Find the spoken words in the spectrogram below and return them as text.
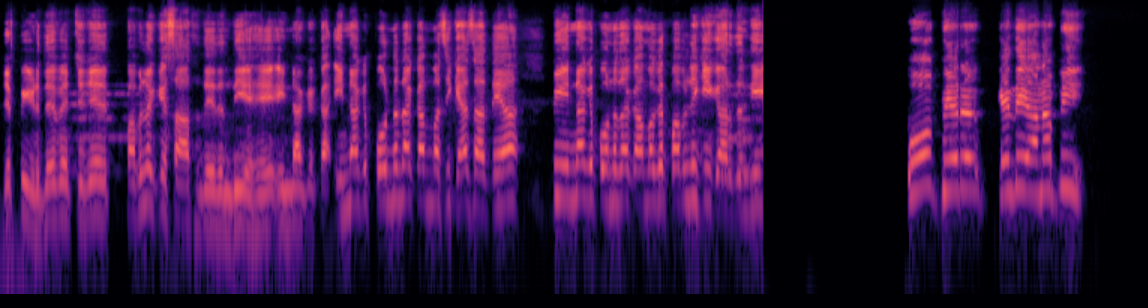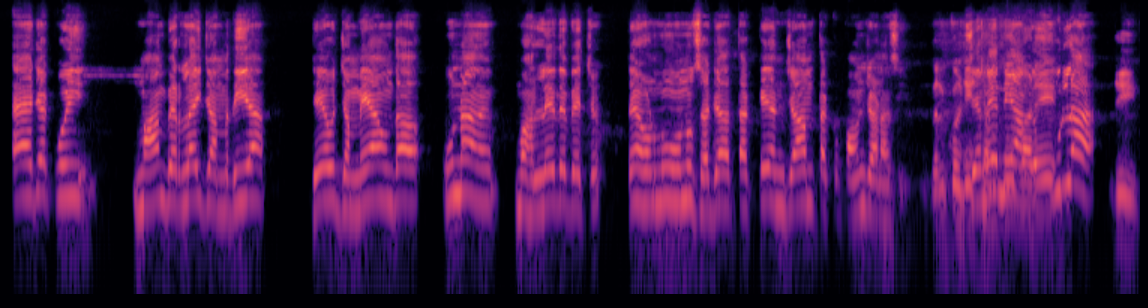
ਜੇ ਭੀੜ ਦੇ ਵਿੱਚ ਜੇ ਪਬਲਿਕ ਕੇ ਸਾਥ ਦੇ ਦਿੰਦੀ ਇਹ ਇੰਨਾ ਕੁ ਕ- ਇੰਨਾ ਕੁ ਪੁੰਨ ਦਾ ਕੰਮ ਅਸੀਂ ਕਹਿ ਸਕਦੇ ਹਾਂ ਵੀ ਇੰਨਾ ਕੁ ਪੁੰਨ ਦਾ ਕੰਮ ਅਗਰ ਪਬਲਿਕ ਹੀ ਕਰ ਦਿੰਦੀ ਉਹ ਫਿਰ ਕਹਿੰਦੇ ਆ ਨਾ ਵੀ ਐ ਜਿਹਾ ਕੋਈ ਮਾਂ ਬਿਰਲਾ ਹੀ ਜੰਮਦੀ ਆ ਜੇ ਉਹ ਜੰਮਿਆ ਹੁੰਦਾ ਉਹਨਾਂ ਮੁਹੱਲੇ ਦੇ ਵਿੱਚ ਤੇ ਹੁਣ ਨੂੰ ਉਹਨੂੰ ਸਜ਼ਾ ਤੱਕ ਕੇ ਅੰਜਾਮ ਤੱਕ ਪਹੁੰਚ ਜਾਣਾ ਸੀ। ਬਿਲਕੁਲ ਜੀ ਜਿਵੇਂ ਨਿਹੰਗ ਵਾਲੇ ਪੂਲਾ ਜੀ।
